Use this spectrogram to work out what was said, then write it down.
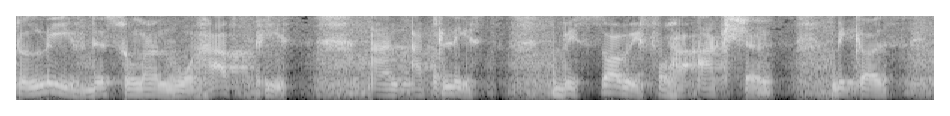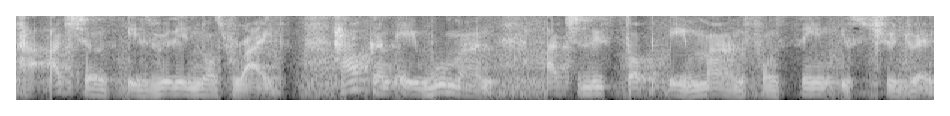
believe this woman will have peace and at least be sorry for her actions because her actions is really not right. How can a woman actually stop a man from seeing his children?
